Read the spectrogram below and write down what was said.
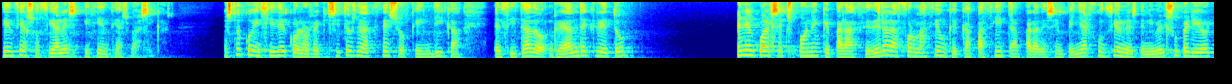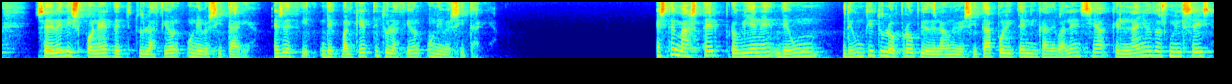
ciencias sociales y ciencias básicas. Esto coincide con los requisitos de acceso que indica el citado Real Decreto, en el cual se expone que para acceder a la formación que capacita para desempeñar funciones de nivel superior se debe disponer de titulación universitaria, es decir, de cualquier titulación universitaria. Este máster proviene de un, título propio de la Universidad Politécnica de Valencia que en el año 2006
